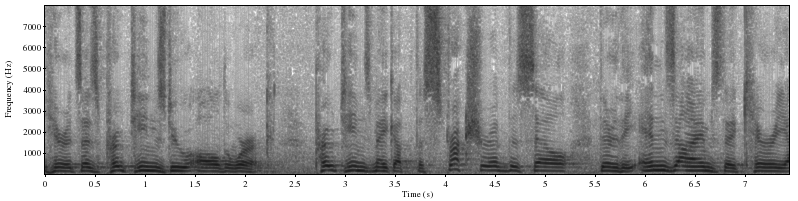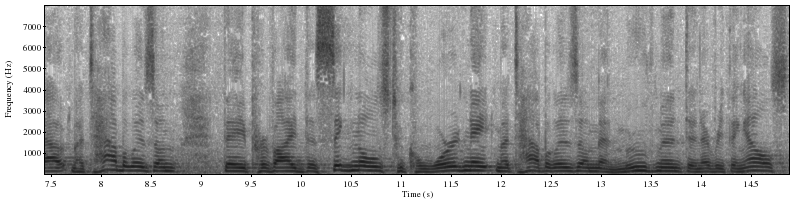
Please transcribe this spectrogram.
here it says proteins do all the work. Proteins make up the structure of the cell. They're the enzymes that carry out metabolism. They provide the signals to coordinate metabolism and movement and everything else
